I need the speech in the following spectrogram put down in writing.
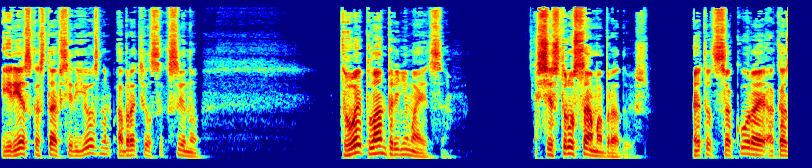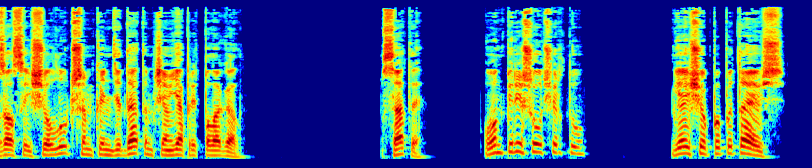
и, резко став серьезным, обратился к сыну. — Твой план принимается. Сестру сам обрадуешь. Этот Сакурай оказался еще лучшим кандидатом, чем я предполагал. Сате, он перешел черту. Я еще попытаюсь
